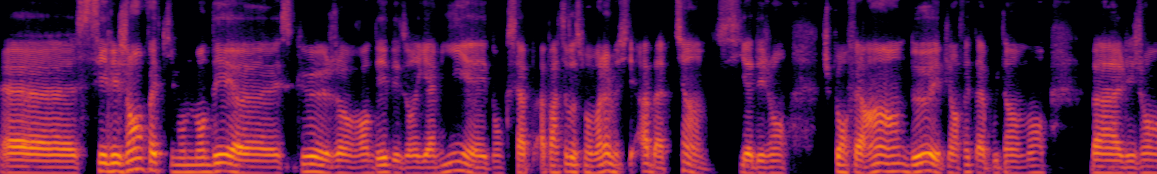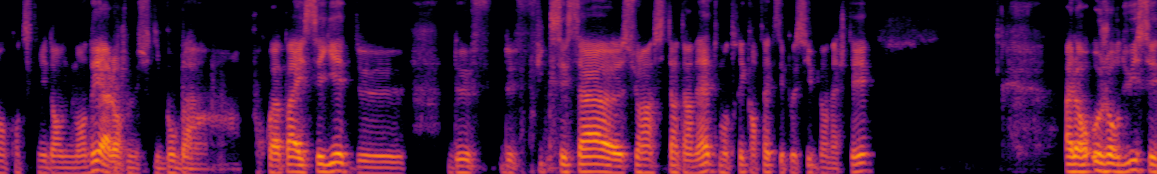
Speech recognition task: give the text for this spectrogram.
Euh, c'est les gens en fait qui m'ont demandé est-ce que j'en vendais des origamis? Et donc à partir de ce moment-là je me suis dit ah bah tiens s'il y a des gens je peux en faire un, deux et puis en fait à bout d'un moment bah, les gens continuent d'en demander alors je me suis dit bon bah pourquoi pas essayer de de, fixer ça euh, sur un site internet, montrer qu'en fait c'est possible d'en acheter. Alors aujourd'hui, c'est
